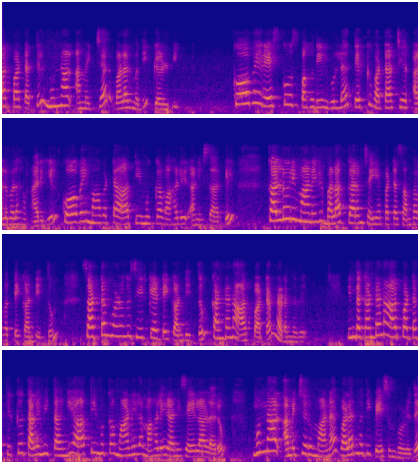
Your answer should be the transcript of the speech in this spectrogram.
ஆர்ப்பாட்டத்தில் முன்னாள் அமைச்சர் வளர்மதி கேள்வி. கோவை ரேஸ்கோஸ் பகுதியில் உள்ள தெற்கு வட்டாட்சியர் அலுவலகம் அருகில் கோவை மாவட்ட அதிமுக மகளிர் அணி சார்பில் கல்லூரி மாணவி பலாத்காரம் செய்யப்பட்ட சம்பவத்தை கண்டித்தும் சட்டம் ஒழுங்கு சீர்கேட்டை கண்டித்தும் கண்டன ஆர்ப்பாட்டம் நடந்தது. இந்த கண்டன ஆர்ப்பாட்டத்திற்கு தலைமை தாங்கி அதிமுக மாநில மகளிர் அணி செயலாளரும் முன்னாள் அமைச்சருமான வளர்மதி பேசும் பொழுது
